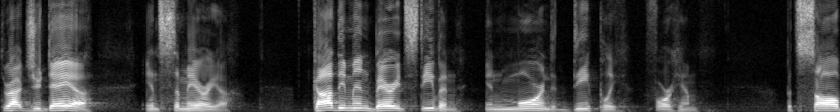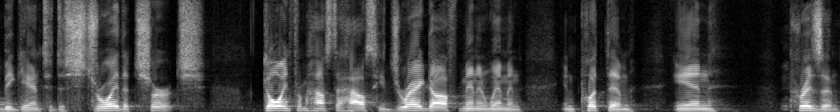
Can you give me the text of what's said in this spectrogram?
throughout Judea and Samaria. Godly men buried Stephen and mourned deeply for him. But Saul began to destroy the church. Going from house to house, he dragged off men and women and put them in prison.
